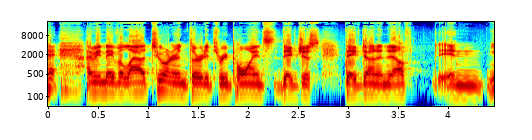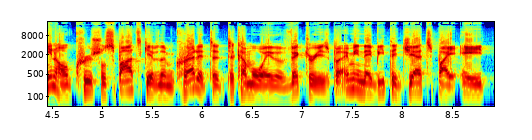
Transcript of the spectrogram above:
I mean, they've allowed 233 points. They've just they've done enough in you know crucial spots. Give them credit to, to come away with victories. But I mean, they beat the Jets by eight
